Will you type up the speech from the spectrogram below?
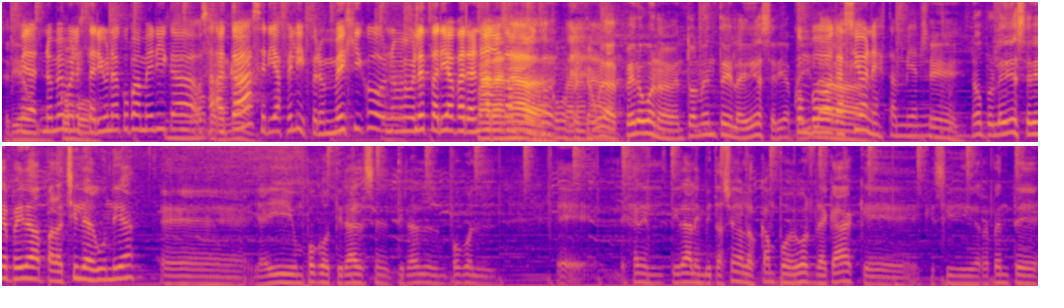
sería. Mira, no me combo. molestaría una Copa América. No, o sea, acá nada. sería feliz, pero en México no me molestaría para, Para nada nada, tampoco. como espectacular. Pero bueno, eventualmente la idea sería Con pedirla- vacaciones también. Sí, no, pero la idea sería pedirla para Chile algún día eh, y ahí un poco tirarse, tirar un poco el. Eh, dejar el, tirar la invitación a los campos de golf de acá, que, que si de repente.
